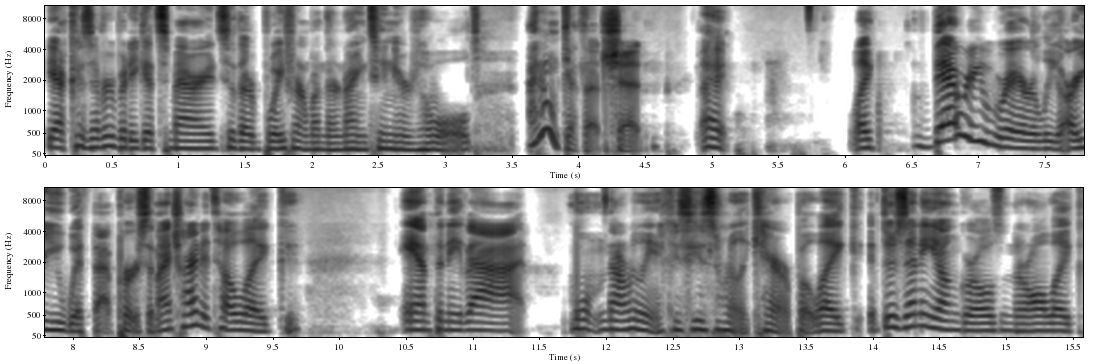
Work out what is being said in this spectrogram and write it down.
Yeah, because everybody gets married to their boyfriend when they're 19 years old. I don't get that shit. I, Like, very rarely are you with that person. I try to tell, like, Anthony that. Well, not really, because he doesn't really care. But, like, if there's any young girls and they're all, like,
